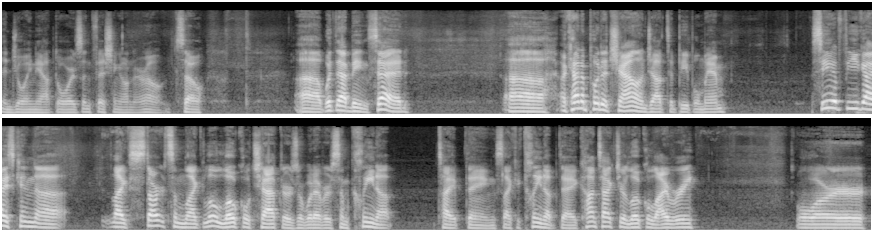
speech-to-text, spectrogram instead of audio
enjoying the outdoors and fishing on their own. So, uh, with that being said, uh, I kind of put a challenge out to people, man. See if you guys can uh, like start some like little local chapters or whatever, some cleanup type things, like a cleanup day. Contact your local library or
